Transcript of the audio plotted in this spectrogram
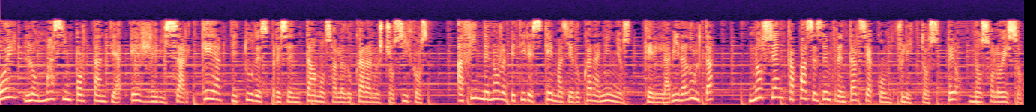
Hoy lo más importante es revisar qué actitudes presentamos al educar a nuestros hijos a fin de no repetir esquemas y educar a niños que en la vida adulta no sean capaces de enfrentarse a conflictos. Pero no solo eso,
